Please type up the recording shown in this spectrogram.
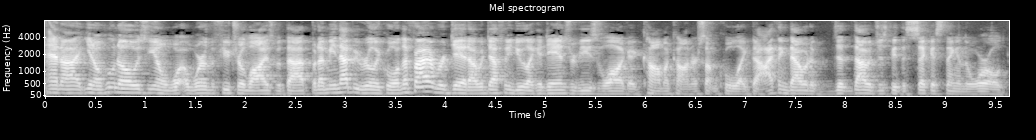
and, uh, you know, who knows, you know, wh where the future lies with that. But, I mean, that'd be really cool. And if I ever did, I would definitely do, like, a Dan's Reviews vlog at Comic-Con or something cool like that. I think that would that would just be the sickest thing in the world.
